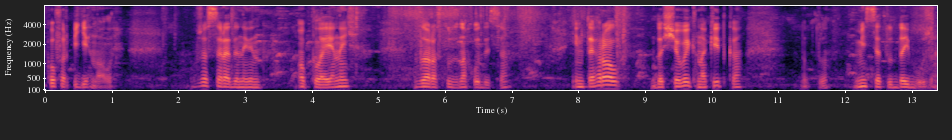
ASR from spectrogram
кофер підігнали. Вже зсередини він обклеєний. Зараз тут знаходиться інтеграл, дощовик, накидка. Тобто місця тут дай Боже.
